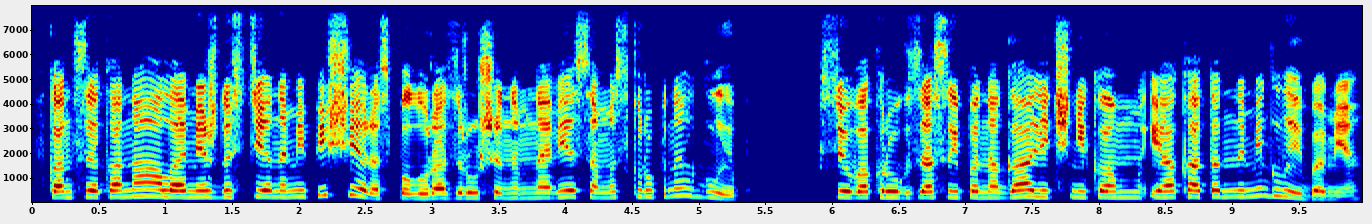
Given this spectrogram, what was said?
В конце канала между стенами пещера с полуразрушенным навесом из крупных глыб. Все вокруг засыпано галечником и окатанными глыбами.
